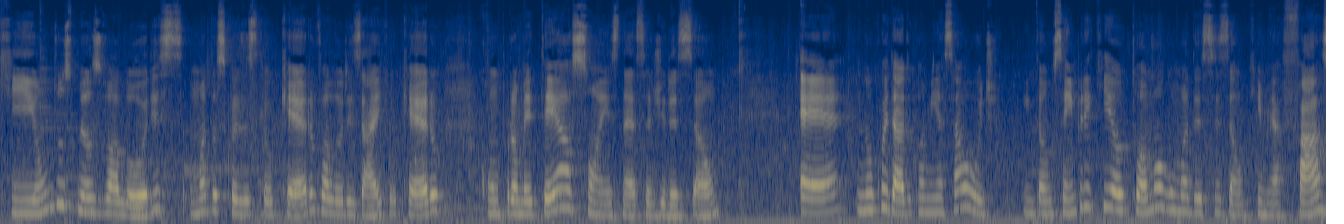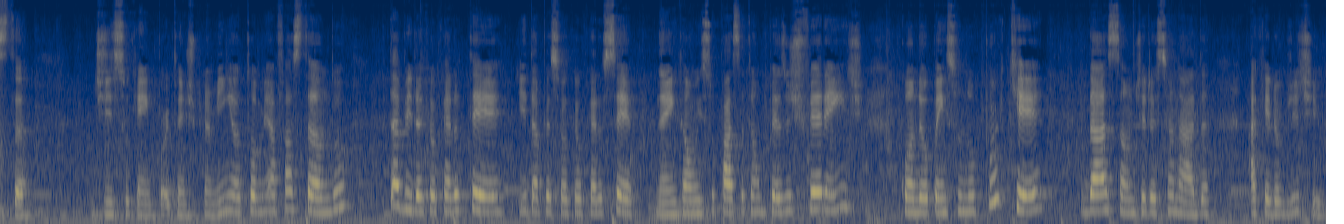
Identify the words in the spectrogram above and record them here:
que um dos meus valores, uma das coisas que eu quero valorizar e que eu quero comprometer ações nessa direção é no cuidado com a minha saúde. Então, sempre que eu tomo alguma decisão que me afasta disso que é importante para mim, eu tô me afastando da vida que eu quero ter e da pessoa que eu quero ser, né? Então, isso passa a ter um peso diferente quando eu penso no porquê da ação direcionada àquele objetivo.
